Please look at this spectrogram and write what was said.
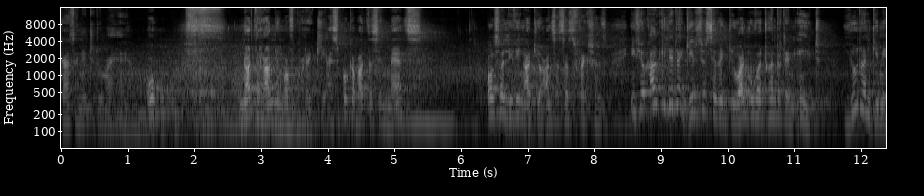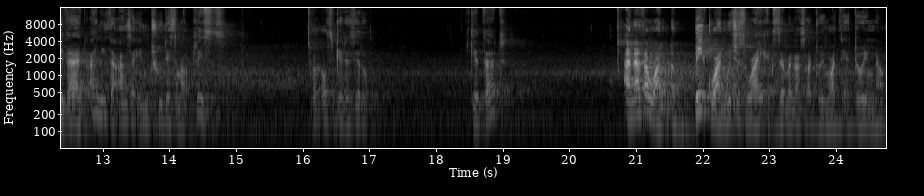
Guys, I need to do my hair. Oh, not rounding off correctly. I spoke about this in maths. Also leaving out your answers as fractions. If your calculator gives you 71 over 208, you don't give me that. I need the answer in two decimal places. Or else get a zero. Get that? Another one, a big one, which is why examiners are doing what they're doing now.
